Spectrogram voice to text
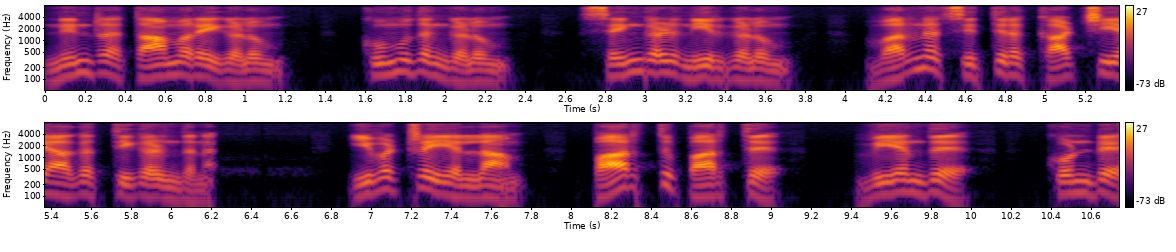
நின்ற தாமரைகளும் குமுதங்களும் செங்கல் நீர்களும் வர்ண சித்திர காட்சியாக திகழ்ந்தன. இவற்றையெல்லாம் பார்த்து பார்த்து வியந்து கொண்டு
